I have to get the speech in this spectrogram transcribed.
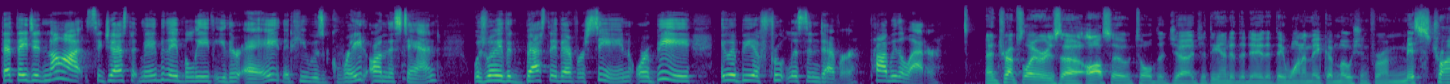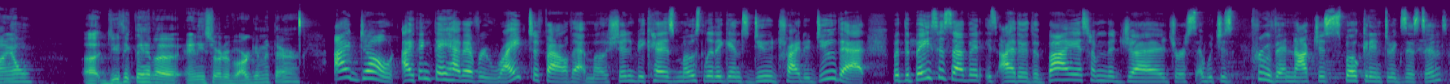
That they did not suggest that maybe they believe either A, that he was great on the stand, was really the best they've ever seen, or B, it would be a fruitless endeavor. Probably the latter. And Trump's lawyers uh, also told the judge at the end of the day that they want to make a motion for a mistrial. Uh, do you think they have a, any sort of argument there? I don't. I think they have every right to file that motion because most litigants do try to do that. But the basis of it is either the bias from the judge, or which is proven, not just spoken into existence.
